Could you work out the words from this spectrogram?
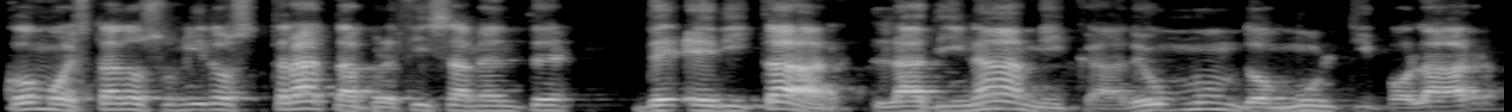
cómo Estados Unidos trata precisamente de evitar la dinámica de un mundo multipolar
